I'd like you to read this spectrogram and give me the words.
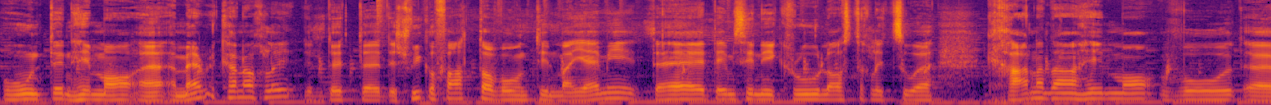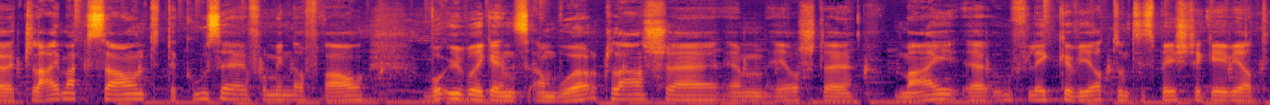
Und dann haben wir äh, America noch ein bisschen. Dort, äh, der Schwiegervater wohnt in Miami, der, dem Sinne Crew lässt ein bisschen zu. Kanada haben wir, wo äh, Climax Sound, der Cousin von meiner Frau, wo übrigens am World Clash äh, am 1. Mai äh, auflegen wird und das Beste geben wird.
